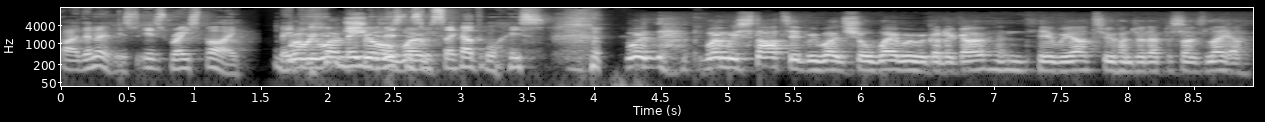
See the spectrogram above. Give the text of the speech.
I don't know. It's it's raced by. Maybe, well, we weren't maybe sure listeners would say otherwise. when, when we started, we weren't sure where we were going to go, and here we are, 200 episodes later.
